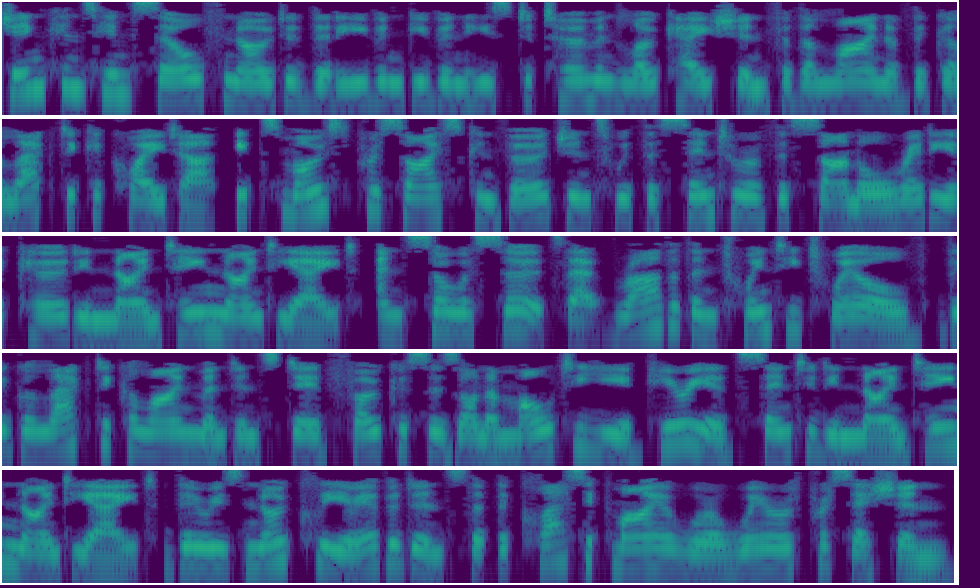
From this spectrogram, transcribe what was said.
Jenkins himself noted that even given his determined location for the line of the galactic equator, its most precise convergence with the center of the Sun already occurred in 1998, and so asserts that, rather than 2012, the galactic alignment instead focuses on a multi-year period centered in 1998. There is no clear evidence that the classic Maya were aware of precession.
